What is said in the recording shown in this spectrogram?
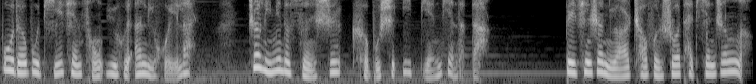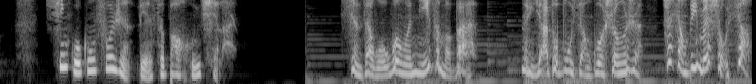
不得不提前从玉慧庵里回来，这里面的损失可不是一点点的大。被亲生女儿嘲讽说太天真了，新国公夫人脸色爆红起来。现在我问问你怎么办？那丫头不想过生日，只想闭门守孝，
